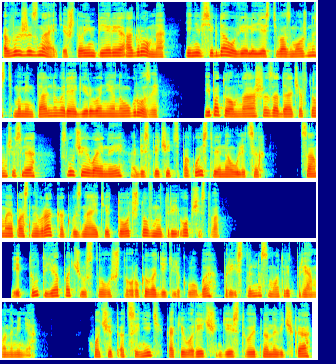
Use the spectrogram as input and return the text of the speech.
«Вы же знаете, что империя огромна, и не всегда у Вели есть возможность моментального реагирования на угрозы. И потом, наша задача в том числе в случае войны обеспечить спокойствие на улицах. Самый опасный враг, как вы знаете, тот, что внутри общества. И тут я почувствовал, что руководитель клуба пристально смотрит прямо на меня. Хочет оценить, как его речь действует на новичка,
